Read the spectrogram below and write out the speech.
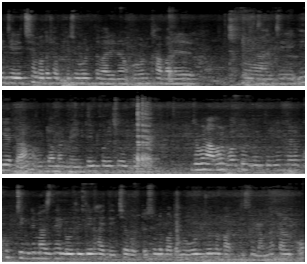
নিজের ইচ্ছে মতো সব কিছু করতে পারি না, ওর খাবারের যে ইয়েটা, ওইটা আমার মেনটেন করে চলতে হয় যেমন আমার গত দুই, তিন দিন ধরে খুব চিংড়ি মাছ দিয়ে লতি দিয়ে খাইতে ইচ্ছা করতেছিল বাট আমি ওর জন্য পারতেছিলাম না, কারণ ও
